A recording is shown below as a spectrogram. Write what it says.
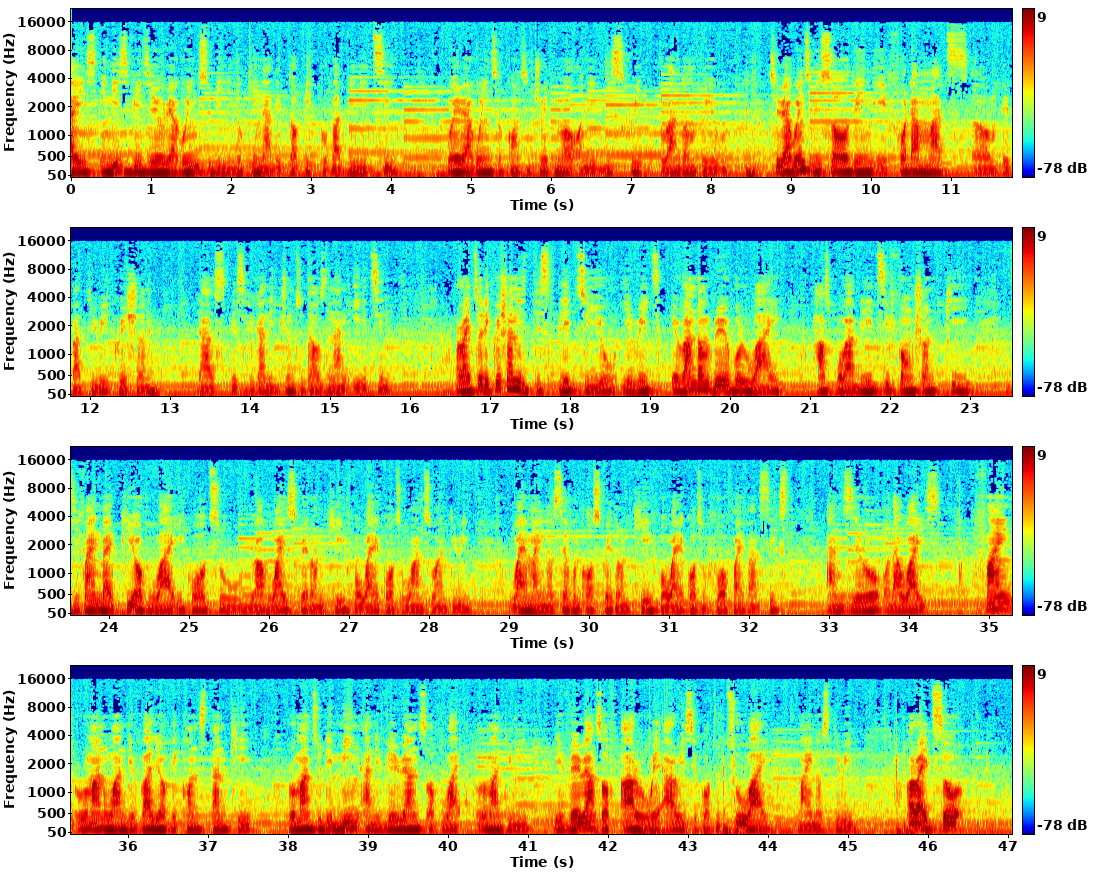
guys in this video we are going to be looking at the topic probability where we are going to concentrate more on the discrete random variable. So we are going to be solving a further maths um, paper 3 question that's specifically June 2018 alright so the question is displayed to you. It reads a random variable y has probability function p defined by p of y equal to you have y squared on k for y equal to 1 2 and 3 y minus 7 all squared on k for y equals to 4 5 and 6 and 0 otherwise. Find roman 1 the value of the constant k. Roman 2 the mean and the variance of y. Roman 3 the variance of r where r is equal to 2y minus 3 all right so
